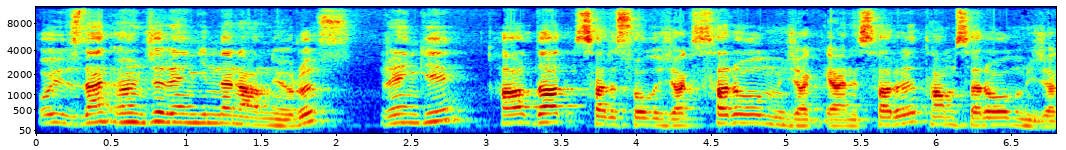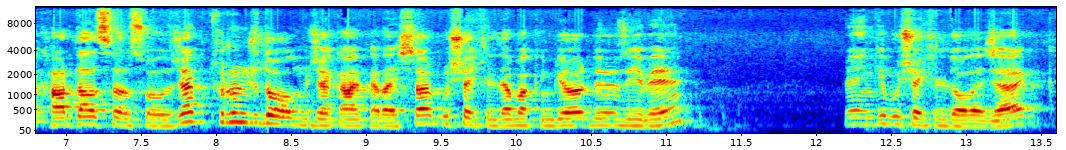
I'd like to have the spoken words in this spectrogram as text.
O yüzden önce renginden anlıyoruz. Rengi hardal sarısı olacak. Sarı olmayacak yani sarı tam sarı olmayacak. Hardal sarısı olacak. Turuncu da olmayacak arkadaşlar. Bu şekilde bakın gördüğünüz gibi. Rengi bu şekilde olacak.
